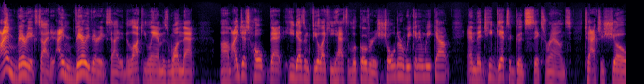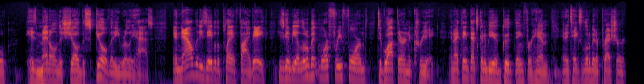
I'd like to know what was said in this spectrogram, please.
I'm very excited. I'm very, very excited that Lachie Lam has won that. Um, I just hope that he doesn't feel like he has to look over his shoulder week in and week out, and that he gets a good six rounds to actually show his mettle and to show the skill that he really has. And now that he's able to play at 5'8, he's going to be a little bit more free formed to go out there and to create. And I think that's going to be a good thing for him. And it takes a little bit of pressure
